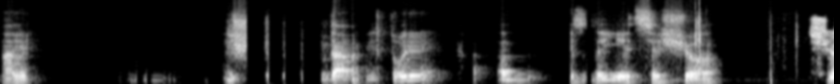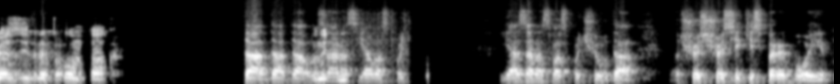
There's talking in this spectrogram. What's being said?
мають більш. Е, Здається, що. Що зі Треба- зв'язком, так. так, так. да. От зараз я вас почув. Я зараз вас почув, да. Щось, щось, якісь перебої.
